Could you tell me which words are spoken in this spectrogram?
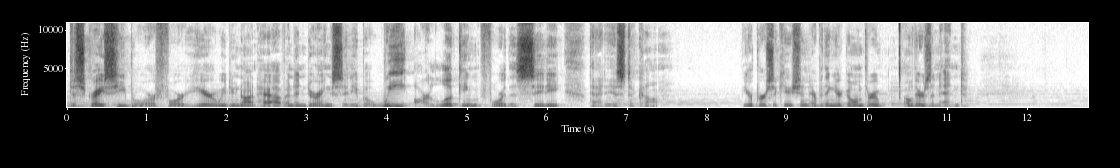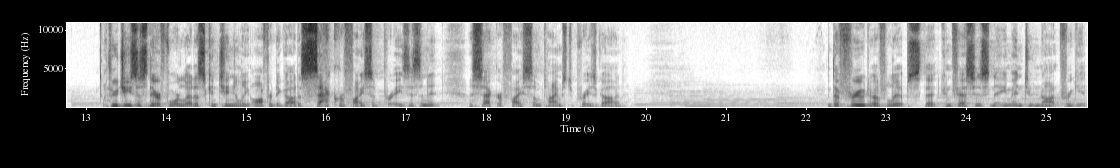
disgrace he bore, for here we do not have an enduring city, but we are looking for the city that is to come. Your persecution, everything you're going through, oh, there's an end. Through Jesus, therefore, let us continually offer to God a sacrifice of praise. Isn't it a sacrifice sometimes to praise God? The fruit of lips that confess his name and do not forget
